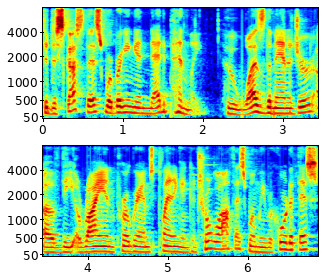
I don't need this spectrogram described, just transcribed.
To discuss this, we're bringing in Ned Penley, who was the manager of the Orion Program's Planning and Control Office when we recorded this,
